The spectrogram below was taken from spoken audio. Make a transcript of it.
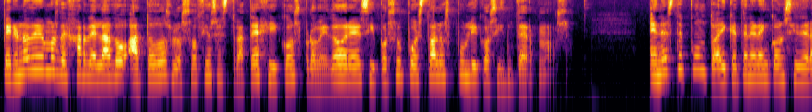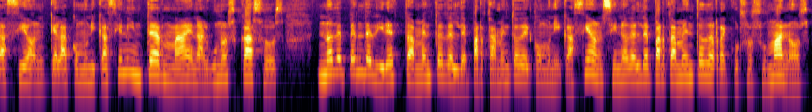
pero no debemos dejar de lado a todos los socios estratégicos, proveedores y por supuesto a los públicos internos. En este punto hay que tener en consideración que la comunicación interna, en algunos casos, no depende directamente del Departamento de Comunicación, sino del Departamento de Recursos Humanos,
